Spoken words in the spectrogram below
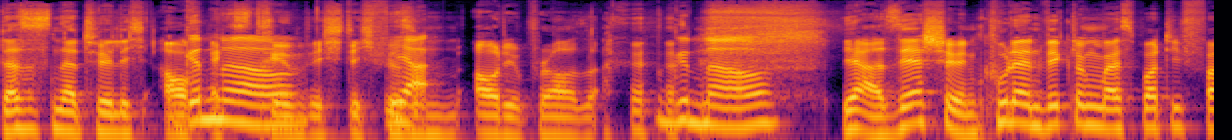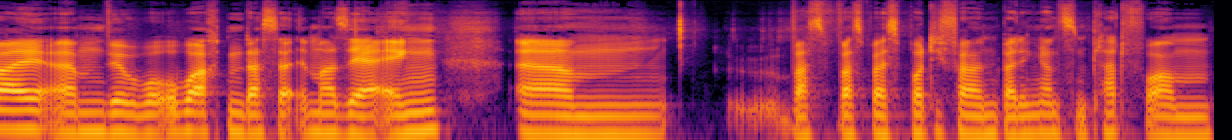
Das ist natürlich auch Genau. extrem wichtig für Ja. so einen Audiobrowser. genau. Ja, sehr schön. Coole Entwicklung bei Spotify. Ähm, wir beobachten das ja immer sehr eng, ähm, was, was bei Spotify und bei den ganzen Plattformen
